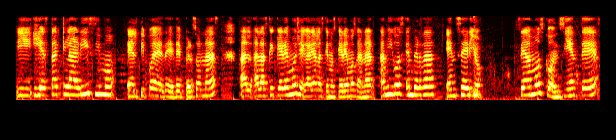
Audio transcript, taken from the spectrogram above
Y, y está clarísimo el tipo de, personas a, a las que queremos llegar y a las que nos queremos ganar. Amigos, en verdad, en serio, seamos conscientes,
